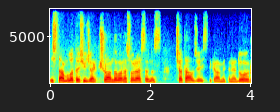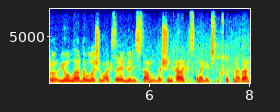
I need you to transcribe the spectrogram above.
İstanbul'a taşıyacak. Şu anda bana sorarsanız Çatalca istikametine doğru yollarda ulaşım aksayabilir İstanbul'da. Şimdi kar kısmına geçtik fırtınadan.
